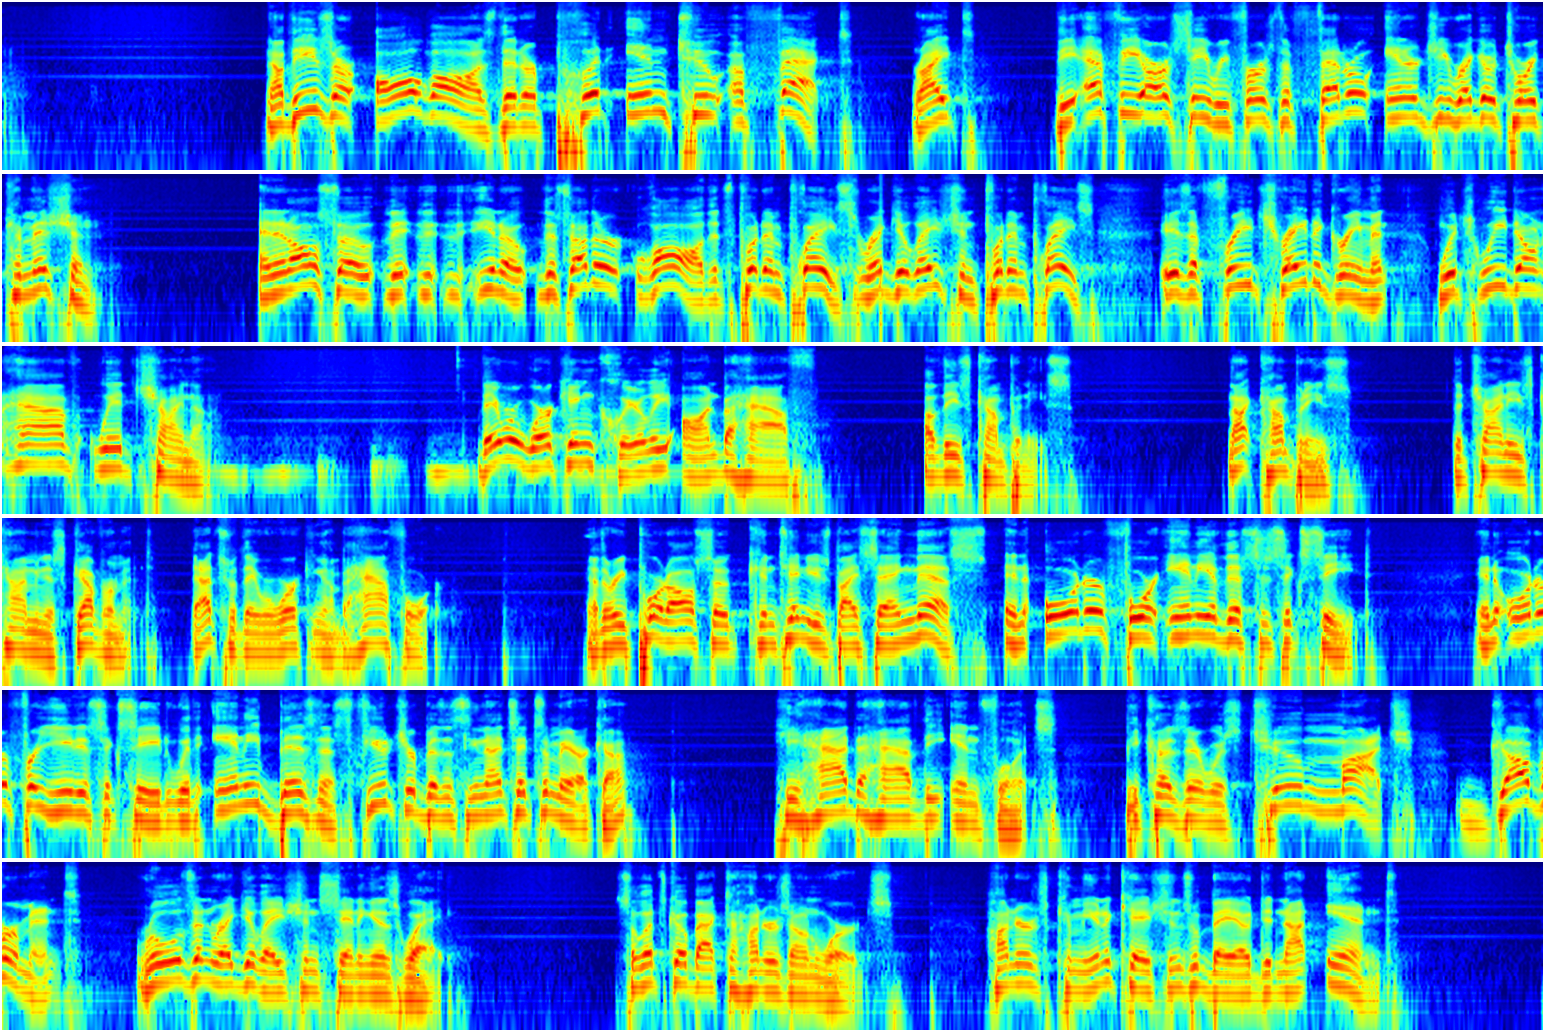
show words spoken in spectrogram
Now, these are all laws that are put into effect, right? The FERC refers to Federal Energy Regulatory Commission. And it also, the, the, you know, this other law that's put in place, regulation put in place, is a free trade agreement, which we don't have with China. They were working clearly on behalf of these companies. Not companies, the Chinese Communist government. That's what they were working on behalf for. Now, the report also continues by saying this in order for any of this to succeed, in order for Yi to succeed with any business, future business in the United States of America, he had to have the influence because there was too much government rules and regulations standing in his way. So let's go back to Hunter's own words. Hunter's communications with Bayo did not end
